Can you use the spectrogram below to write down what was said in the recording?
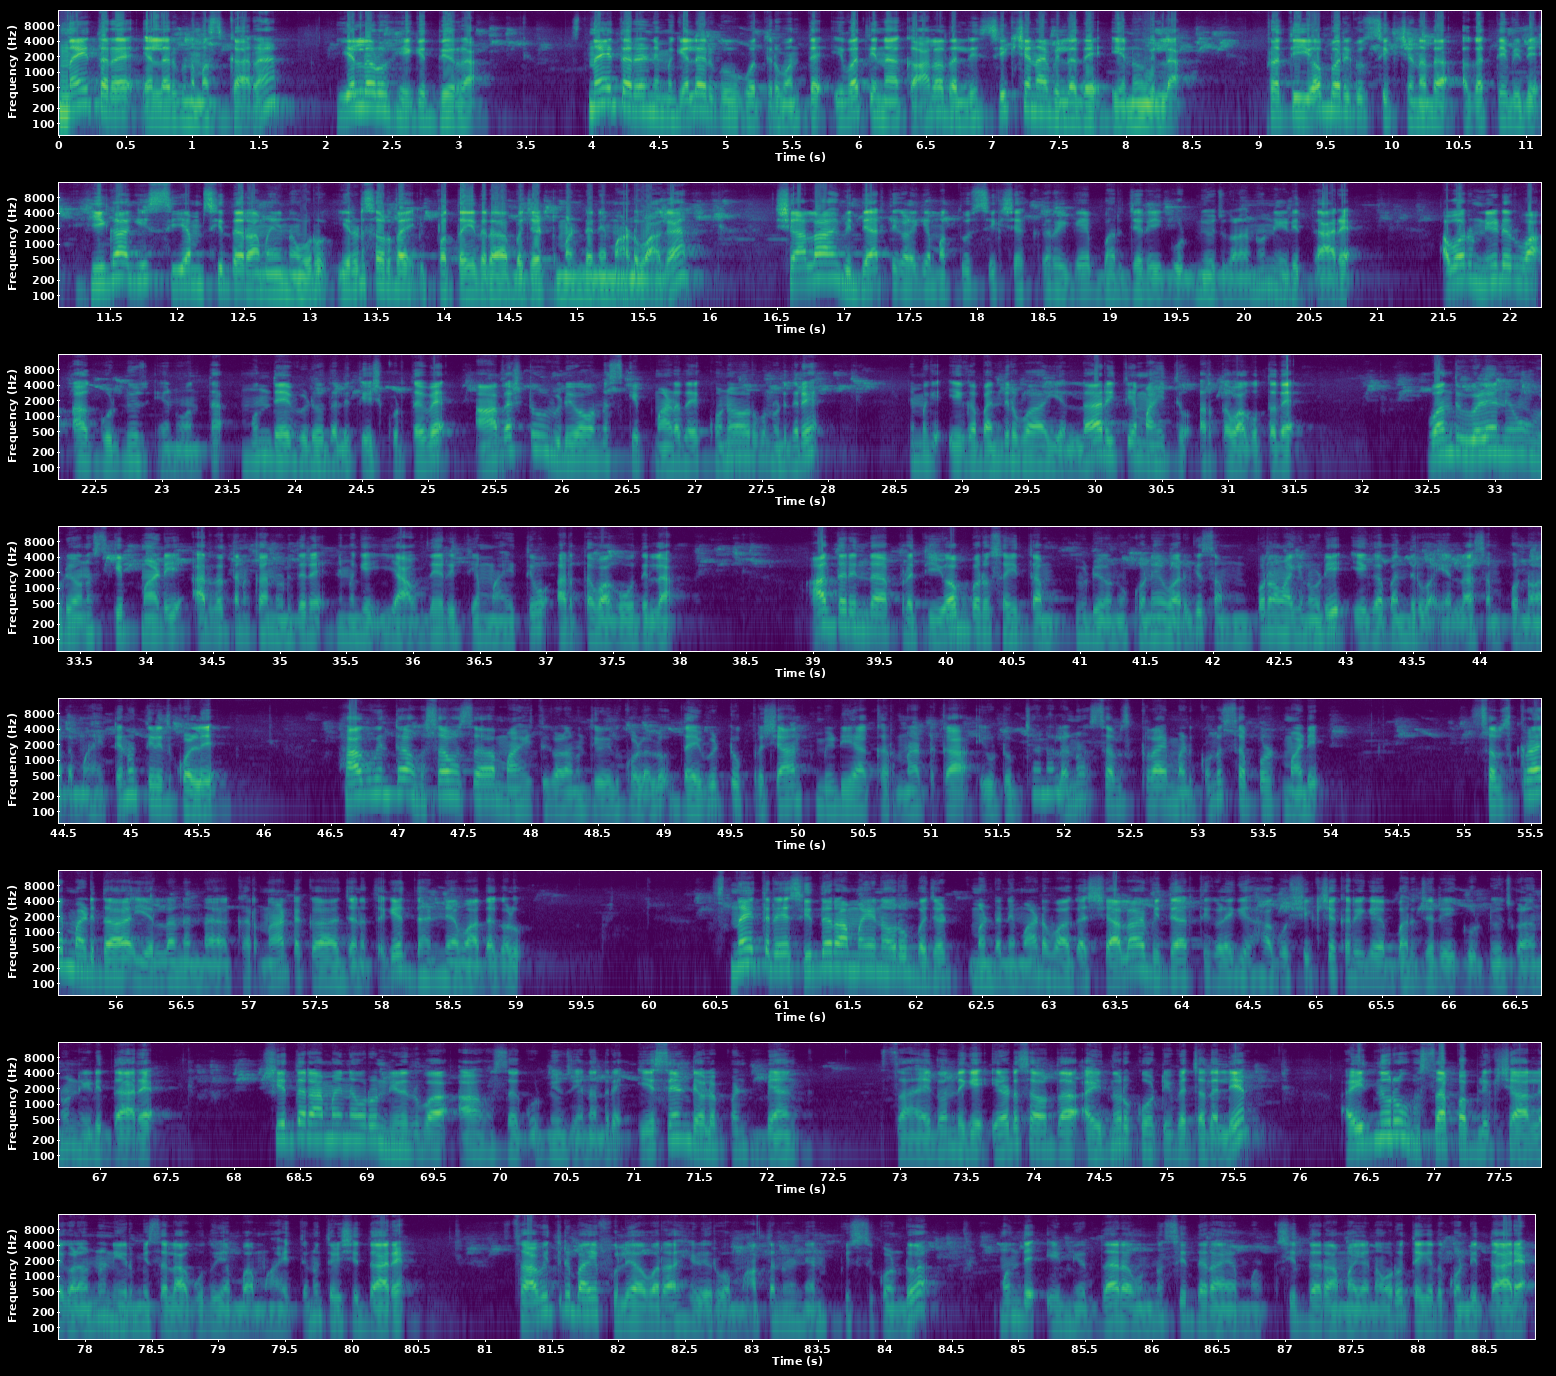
ಸ್ನೇಹಿತರೆ, ಎಲ್ಲರಿಗೂ ನಮಸ್ಕಾರ. ಎಲ್ಲರೂ ಹೇಗಿದ್ದೀರಾ? ಸ್ನೇಹಿತರೆ, ನಿಮಗೆಲ್ಲರಿಗೂ ಗೊತ್ತಿರುವಂತೆ ಇವತ್ತಿನ ಕಾಲದಲ್ಲಿ ಶಿಕ್ಷಣವಿಲ್ಲದೆ ಏನೂ ಇಲ್ಲ. ಪ್ರತಿಯೊಬ್ಬರಿಗೂ ಶಿಕ್ಷಣದ ಅಗತ್ಯವಿದೆ. ಹೀಗಾಗಿ ಸಿ ಎಂ ಸಿದ್ದರಾಮಯ್ಯನವರು ಎರಡು ಸಾವಿರದ ಇಪ್ಪತ್ತೈದರ ಬಜೆಟ್ ಮಂಡನೆ ಮಾಡುವಾಗ ಶಾಲಾ ವಿದ್ಯಾರ್ಥಿಗಳಿಗೆ ಮತ್ತು ಶಿಕ್ಷಕರಿಗೆ ಭರ್ಜರಿ ಗುಡ್ ನ್ಯೂಸ್ಗಳನ್ನು ನೀಡಿದ್ದಾರೆ. ಅವರು ನೀಡಿರುವ ಆ ಗುಡ್ ನ್ಯೂಸ್ ಏನು ಅಂತ ಮುಂದೆ ವಿಡಿಯೋದಲ್ಲಿ ತಿಳಿಸ್ಕೊಡ್ತೇವೆ. ಆದಷ್ಟು ವಿಡಿಯೋವನ್ನು ಸ್ಕಿಪ್ ಮಾಡದೆ ಕೊನೆಯವರೆಗೂ ನೋಡಿದರೆ ನಿಮಗೆ ಈಗ ಬಂದಿರುವ ಎಲ್ಲ ರೀತಿಯ ಮಾಹಿತಿಯು ಅರ್ಥವಾಗುತ್ತದೆ. ಒಂದು ವೇಳೆ ನೀವು ವಿಡಿಯೋನ ಸ್ಕಿಪ್ ಮಾಡಿ ಅರ್ಧ ತನಕ ನೋಡಿದರೆ ನಿಮಗೆ ಯಾವುದೇ ರೀತಿಯ ಮಾಹಿತಿಯು ಅರ್ಥವಾಗುವುದಿಲ್ಲ. ಆದ್ದರಿಂದ ಪ್ರತಿಯೊಬ್ಬರು ಸಹಿತ ವಿಡಿಯೋನು ಕೊನೆಯವರೆಗೆ ಸಂಪೂರ್ಣವಾಗಿ ನೋಡಿ, ಈಗ ಬಂದಿರುವ ಎಲ್ಲ ಸಂಪೂರ್ಣವಾದ ಮಾಹಿತಿಯನ್ನು ತಿಳಿದುಕೊಳ್ಳಿ. ಹಾಗೂ ಇಂಥ ಹೊಸ ಹೊಸ ಮಾಹಿತಿಗಳನ್ನು ತಿಳಿದುಕೊಳ್ಳಲು ದಯವಿಟ್ಟು ಪ್ರಶಾಂತ್ ಮೀಡಿಯಾ ಕರ್ನಾಟಕ ಯೂಟ್ಯೂಬ್ ಚಾನಲನ್ನು ಸಬ್ಸ್ಕ್ರೈಬ್ ಮಾಡಿಕೊಂಡು ಸಪೋರ್ಟ್ ಮಾಡಿ. ಸಬ್ಸ್ಕ್ರೈಬ್ ಮಾಡಿದ ಎಲ್ಲ ನನ್ನ ಕರ್ನಾಟಕ ಜನತೆಗೆ ಧನ್ಯವಾದಗಳು. ಸ್ನೇಹಿತರೆ, ಸಿದ್ದರಾಮಯ್ಯನವರು ಬಜೆಟ್ ಮಂಡನೆ ಮಾಡುವಾಗ ಶಾಲಾ ವಿದ್ಯಾರ್ಥಿಗಳಿಗೆ ಹಾಗೂ ಶಿಕ್ಷಕರಿಗೆ ಭರ್ಜರಿ ಗುಡ್ ನ್ಯೂಸ್ಗಳನ್ನು ನೀಡಿದ್ದಾರೆ. ಸಿದ್ದರಾಮಯ್ಯನವರು ನೀಡಿರುವ ಆ ಹೊಸ ಗುಡ್ ನ್ಯೂಸ್ ಏನಂದರೆ ಏಷ್ಯನ್ ಡೆವಲಪ್ಮೆಂಟ್ ಬ್ಯಾಂಕ್ ಸಹಾಯದೊಂದಿಗೆ ಎರಡು ಸಾವಿರದ ಐದುನೂರು ಕೋಟಿ ವೆಚ್ಚದಲ್ಲಿ ಐದುನೂರು ಹೊಸ ಪಬ್ಲಿಕ್ ಶಾಲೆಗಳನ್ನು ನಿರ್ಮಿಸಲಾಗುವುದು ಎಂಬ ಮಾಹಿತಿಯನ್ನು ತಿಳಿಸಿದ್ದಾರೆ. ಸಾವಿತ್ರಿಬಾಯಿ ಫುಲೆ ಅವರ ಹೇಳಿರುವ ಮಾತನ್ನು ನೆನಪಿಸಿಕೊಂಡು ಮುಂದೆ ಈ ನಿರ್ಧಾರವನ್ನು ಸಿದ್ದರಾಮ ಸಿದ್ದರಾಮಯ್ಯನವರು ತೆಗೆದುಕೊಂಡಿದ್ದಾರೆ.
